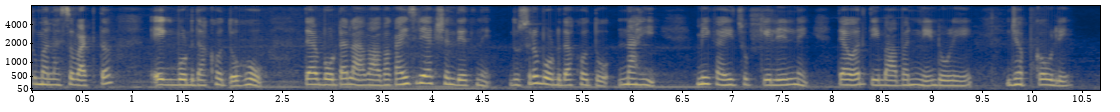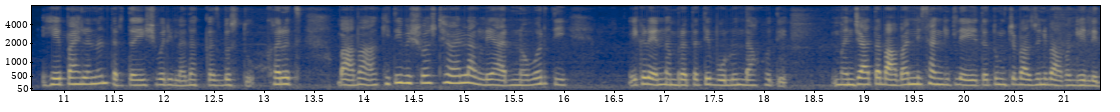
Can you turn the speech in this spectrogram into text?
तुम्हाला असं वाटतं? एक बोट दाखवतो हो. त्या बोटाला बाबा काहीच रिॲक्शन देत नाही. दुसरं बोट दाखवतो नाही. मी काही चूक केलेली नाही. त्यावरती बाबांनी डोळे झपकवले. हे पाहिल्यानंतर तर ईश्वरीला धक्काच बसतो. खरंच बाबा किती विश्वास ठेवायला लागले अर्णववरती इकडे नम्रता ते बोलून दाखवते. म्हणजे आता बाबांनी सांगितले तर तुमच्या बाजूने बाबा गेलेत.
